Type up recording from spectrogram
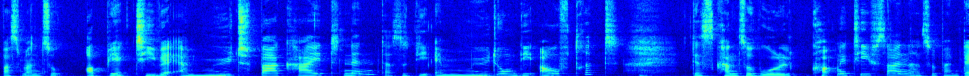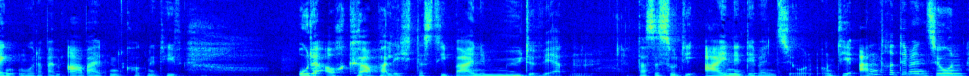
was man so objektive Ermüdbarkeit nennt, also die Ermüdung, die auftritt. Das kann sowohl kognitiv sein, also beim Denken oder beim Arbeiten kognitiv, oder auch körperlich, dass die Beine müde werden. Das ist so die eine Dimension. Und die andere Dimension,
